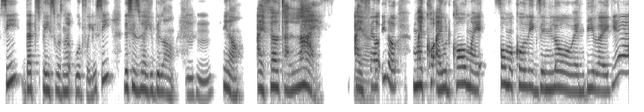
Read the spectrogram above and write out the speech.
see that space was not good for you. See, this is where you belong. Mm-hmm. You know, I felt alive. Yeah. I felt, you know, my co- I would call my former colleagues in law and be like, yeah,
